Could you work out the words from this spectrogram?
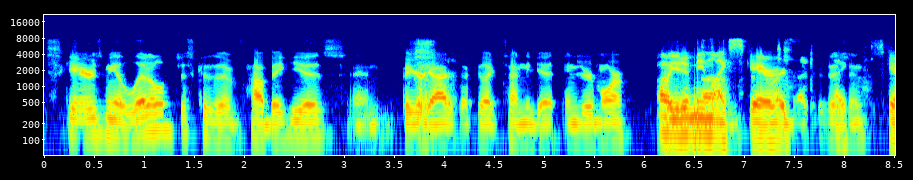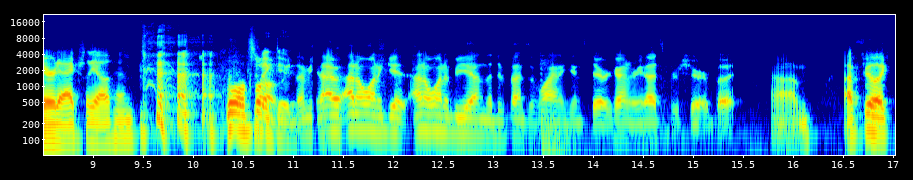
scares me a little just because of how big he is, and bigger guys I feel like tend to get injured more. Oh, you didn't mean like Um, scared, like scared actually of him? Well, It's a big dude. I mean, I, I don't want to get, I don't want to be on the defensive line against Derrick Henry, that's for sure. But um, I feel like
